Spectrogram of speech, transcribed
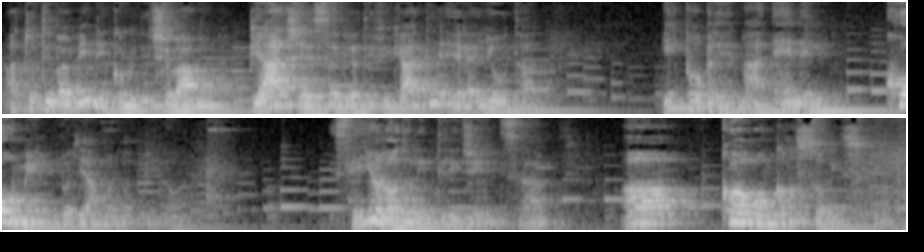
A tutti i bambini, come dicevamo, piace essere gratificati e le aiuta. Il problema è nel come lo diamo al bambino. Se io lodo l'intelligenza, corro un grosso rischio.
